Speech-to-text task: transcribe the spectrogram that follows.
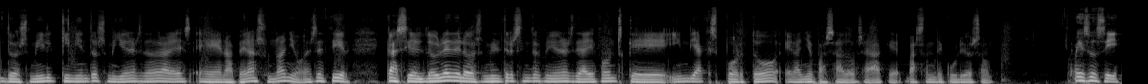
2.500 millones de dólares en apenas un año. Es decir, casi el doble de los 1.300 millones de iPhones que India exportó el año pasado. O sea que bastante curioso. Eso sí,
